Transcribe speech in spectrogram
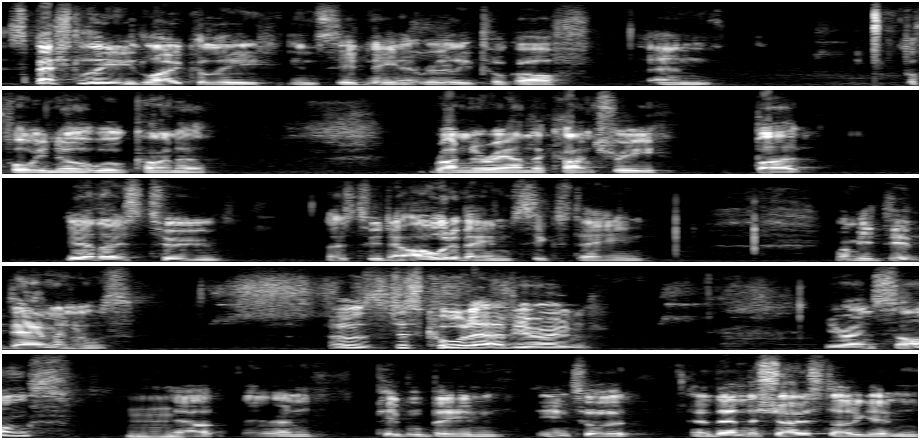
especially locally in Sydney, it really took off. And before we knew it, we were kind of running around the country. But yeah, those two, those two, I would have been 16 when we did them, and it was it was just cool to have your own your own songs mm. out there and people being into it. And then the show started getting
